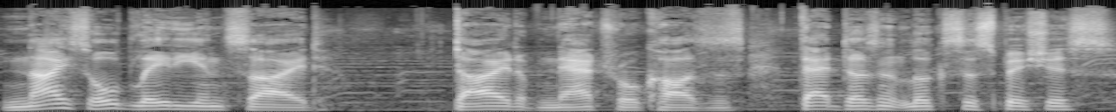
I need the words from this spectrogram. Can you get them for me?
nice old lady inside, died of natural causes. That doesn't look suspicious.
